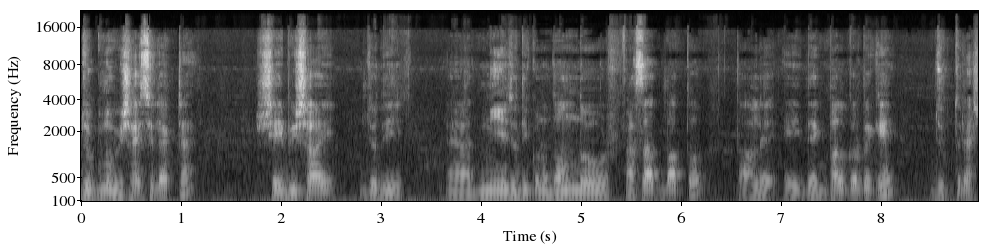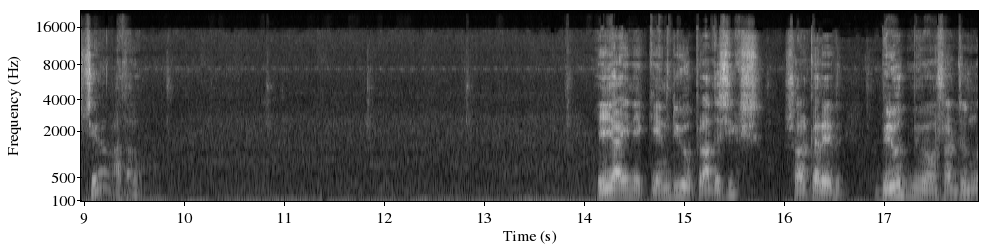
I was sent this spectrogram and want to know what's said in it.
যুগ্ম বিষয় ছিল একটা। সেই বিষয় যদি নিয়ে যদি কোনো দ্বন্দ্ব, ফ্যাসাদ বাত তাহলে এই দেখভাল করবে কে? যুক্তরাষ্ট্রীয় আদালত। এই আইনে কেন্দ্রীয় প্রাদেশিক সরকারের বিরোধ মীমাংসার জন্য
